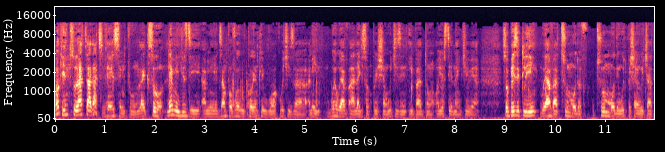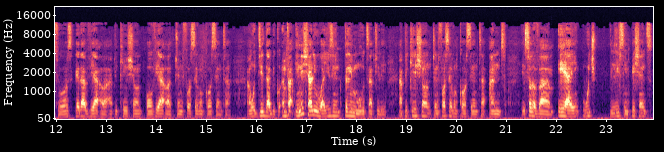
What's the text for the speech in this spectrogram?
Okay, so that's that's very simple. Like, so let me use the I mean example of where we currently work, which is uh, I mean where we have our largest operation, which is in Ibadan, Oyo State, Nigeria. So basically, we have a two mode of two mode in which patients reach out to us, either via our application or via our 24/7 call center. And we did that because, in fact, initially we were using three modes actually: application, 24/7 call center, and a sort of um, AI which lives in patients'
